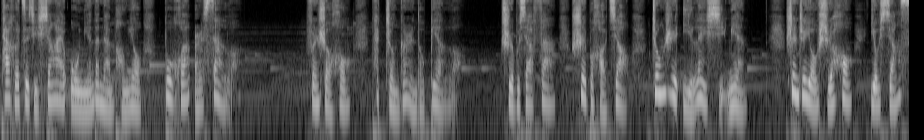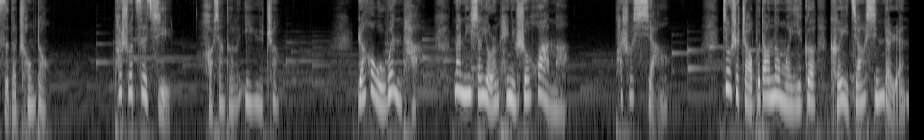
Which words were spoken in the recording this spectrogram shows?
她和自己相爱五年的男朋友不欢而散了。分手后，他整个人都变了，吃不下饭，睡不好觉，终日以泪洗面，甚至有时候有想死的冲动。他说自己好像得了抑郁症。然后我问他：“那你想有人陪你说话吗？”他说想，就是找不到那么一个可以交心的人。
